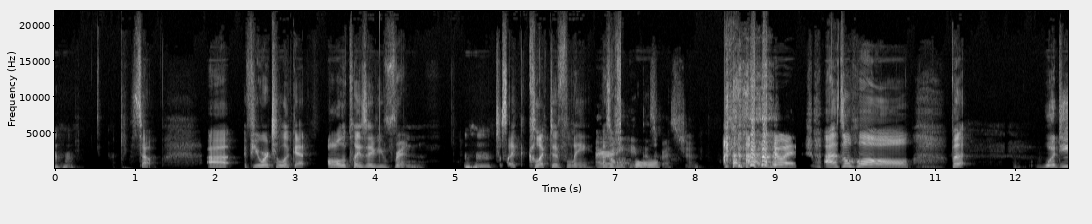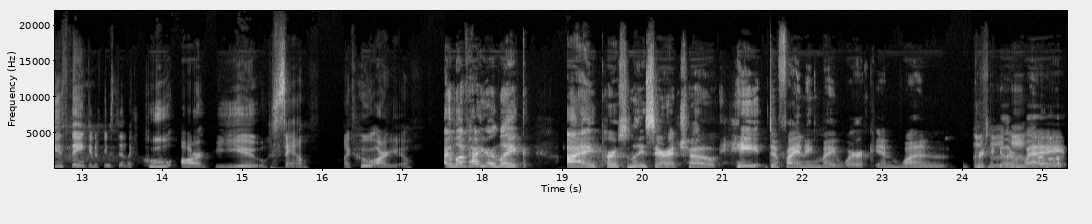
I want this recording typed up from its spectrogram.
Mhm. so uh if you were to look at all the plays that you've written Mhm. just like collectively I as a already hate this whole question. i knew it as a whole but what do you think and if you said like who are you sam like who are you I love how you're like I personally, Sarah Cho, hate defining my work in one particular Mhm, way.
